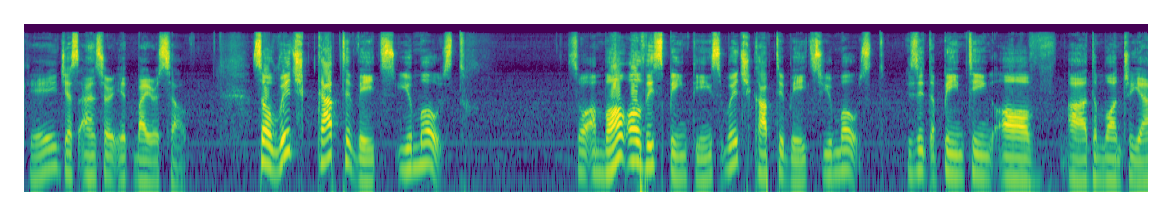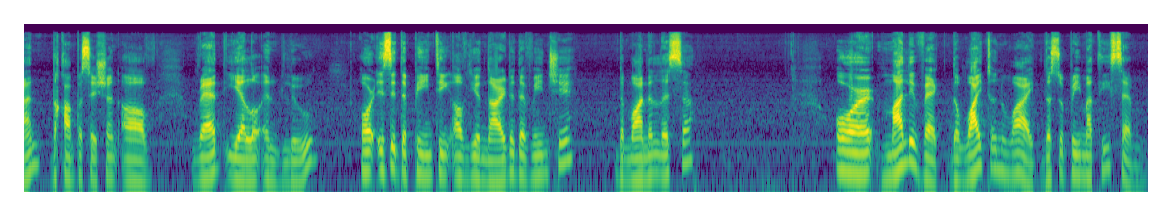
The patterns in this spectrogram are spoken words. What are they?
Okay, just answer it by yourself. So, which captivates you most? So, among all these paintings, which captivates you most? Is it a painting of uh, the Mondrian, the composition of red, yellow, and blue? Or is it the painting of Leonardo da Vinci, the Mona Lisa? Or Malevich, the white on white, the Suprematism?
